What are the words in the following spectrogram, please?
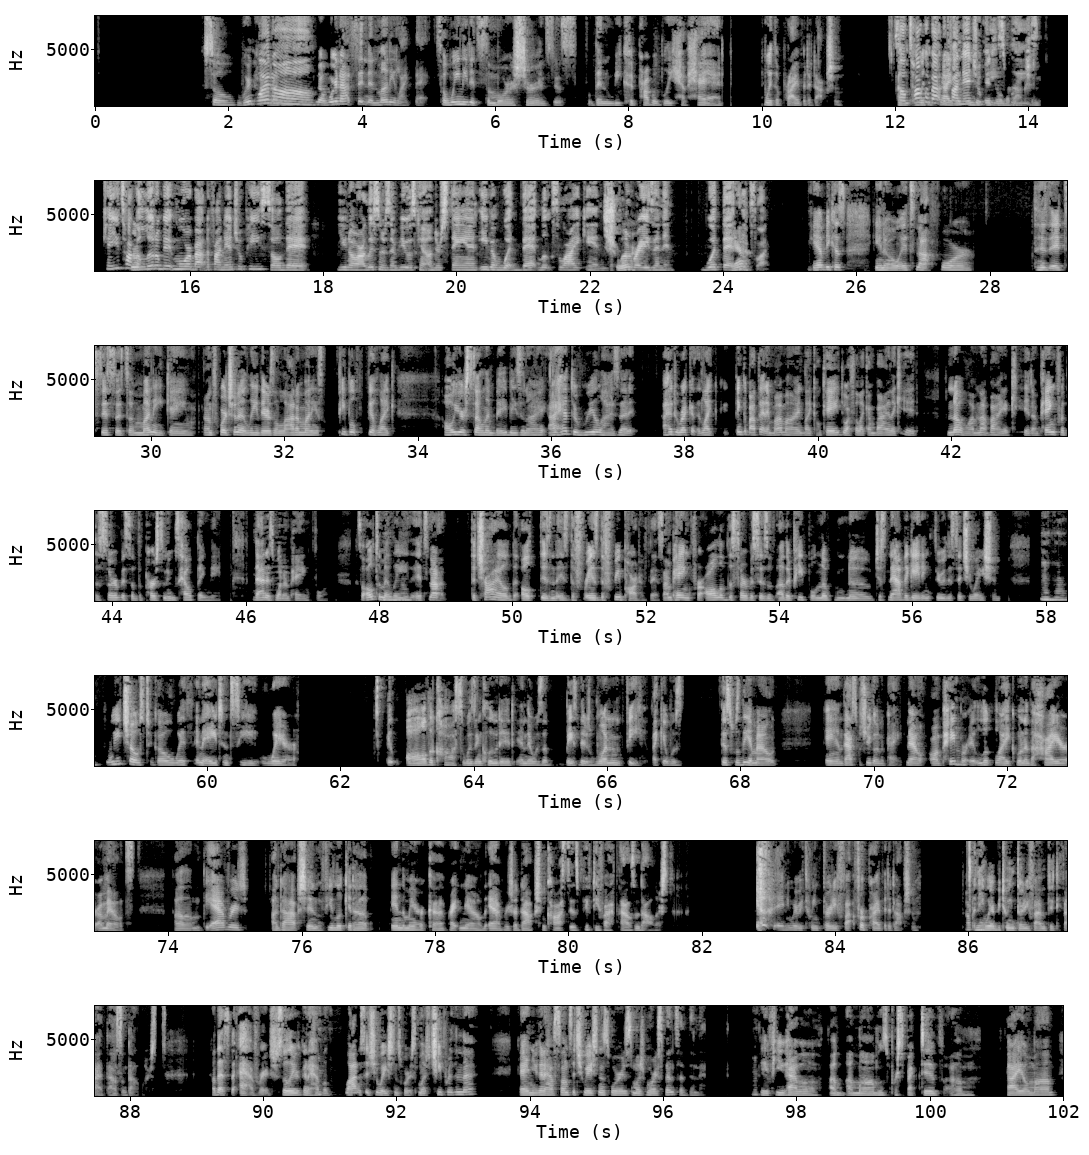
So we're not what, um, no, we're not sitting in money like that. So we needed some more assurances than we could probably have had with a private adoption. So um, talk about the financial piece, please. Can you talk a little bit more about the financial piece so that you know our listeners and viewers can understand even what that looks like and sure. the fundraising and what that yeah. looks like? Yeah, because you know it's not for it's it's it's a money game. Unfortunately, there's a lot of money. People feel like, oh, you're selling babies, and I I had to realize that it, I had to reckon like think about that in my mind. Like, okay, do I feel like I'm buying a kid? No, I'm not buying a kid. I'm paying for the service of the person who's helping me. That is what I'm paying for. So ultimately, mm-hmm. it's not the child is, is the is the free part of this. I'm paying for all of the services of other people, no, no, just navigating through the situation. Mm-hmm. We chose to go with an agency where it, all the cost was included, and there was a base. There's one fee, like it was. This was the amount, and that's what you're going to pay. Now, on paper, mm-hmm. it looked like one of the higher amounts. Um, the average adoption, if you look it up, in America right now, the average adoption cost is $55,000. anywhere between 35 for private adoption. Okay. Anywhere between 35 and $55,000. Now that's the average. So you're going to have a lot of situations where it's much cheaper than that. And you're going to have some situations where it's much more expensive than that. Mm-hmm. If you have a, a, a mom who's prospective um, bio mom,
